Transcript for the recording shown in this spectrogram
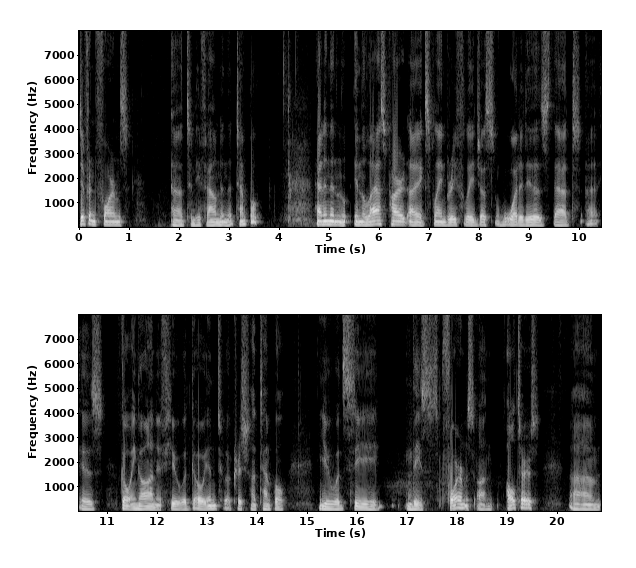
different forms uh, to be found in the temple. And then in the last part, I explain briefly just what it is that uh, is going on if you would go into a Krishna temple you would see these forms on altars, um,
